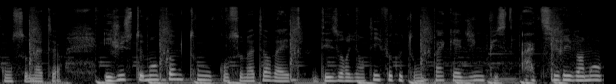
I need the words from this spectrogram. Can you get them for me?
consommateur. Et justement, comme ton consommateur va être désorienté, il faut que ton packaging puisse attirer vraiment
